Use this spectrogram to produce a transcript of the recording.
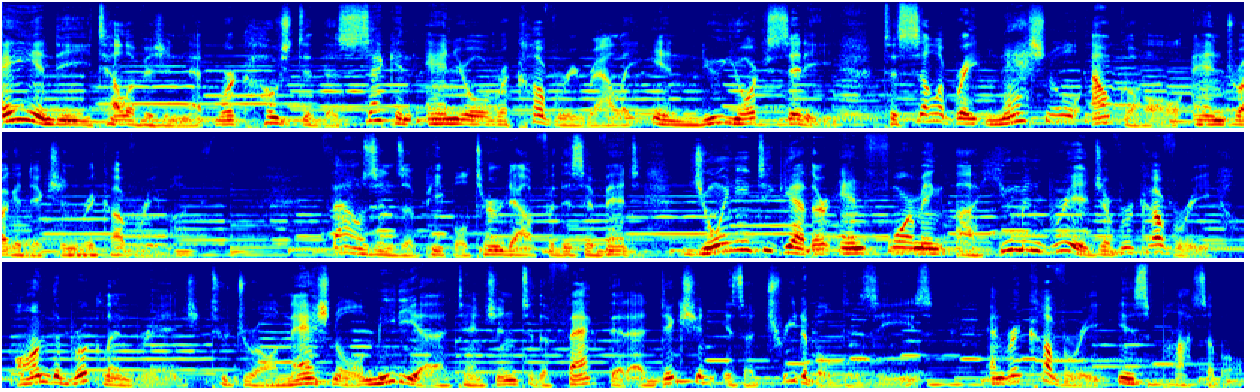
A&E Television Network hosted the second annual Recovery Rally in New York City to celebrate National Alcohol and Drug Addiction Recovery Month. Thousands of people turned out for this event, joining together and forming a human bridge of recovery on the Brooklyn Bridge to draw national media attention to the fact that addiction is a treatable disease and recovery is possible.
